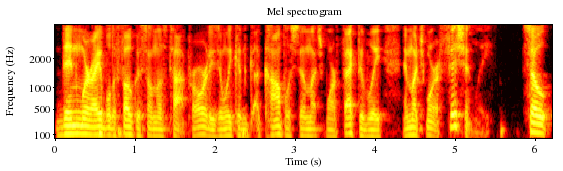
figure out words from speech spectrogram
then we're able to focus on those top priorities and we can accomplish them much more effectively and much more efficiently. So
